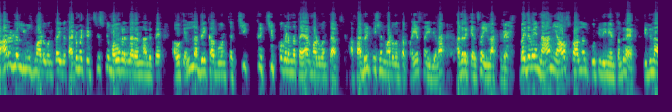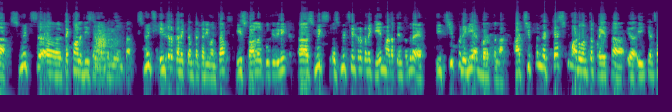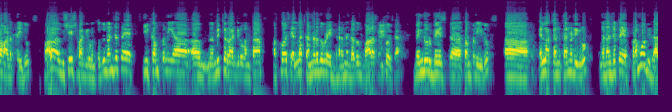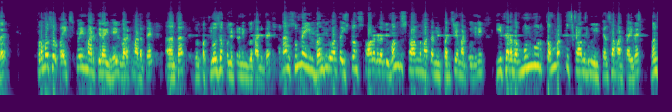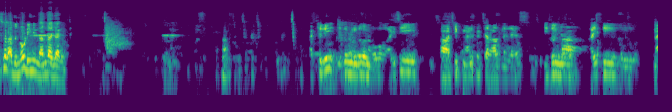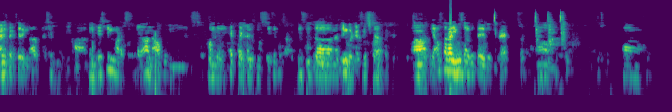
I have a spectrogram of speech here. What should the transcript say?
ಕಾರುಗಳಲ್ಲಿ ಯೂಸ್ ಮಾಡುವಂತ ಇವತ್ತು ಆಟೋಮೇಟೆಡ್ ಸಿಸ್ಟಮ್ ಅವುಗಳೆಲ್ಲ ರನ್ ಆಗುತ್ತೆ. ಅವಕ್ಕೆಲ್ಲ ಬೇಕಾಗುವಂತ ಚಿಕ್ಕ ಚಿಪ್ ಗಳನ್ನ ತಯಾರು ಮಾಡುವಂತ ಫ್ಯಾಬ್ರಿಕೇಶನ್ ಮಾಡುವಂತ ಪ್ರಯತ್ನ ಇದೆಯಲ್ಲ, ಅದರ ಕೆಲಸ ಇಲ್ಲಾಗ್ತಿದೆ. ವೇ ನಾನ್ ಯಾವ ಸ್ಟಾಲ್ನಲ್ಲಿ ಕೂತಿದ್ದೀನಿ ಅಂತಂದ್ರೆ, ಇದನ್ನ ಸ್ಮಿತ್ಸ್ ಟೆಕ್ನಾಲಜೀಸ್ ಅಂತ ಕರೆಯುವಂತ ಸ್ಮಿತ್ಸ್ ಇಂಟರ್ ಕನೆಕ್ಟ್ ಅಂತ ಕರೆಯುವಂತ ಈ ಸ್ಟಾಲ್ನಲ್ಲಿ ಕೂತಿದ್ದೀನಿ. ಸ್ಮಿತ್ಸ್ ಸ್ಮಿತ್ಸ್ ಇಂಟರ್ ಕನೆಕ್ಟ್ ಏನ್ ಮಾಡುತ್ತೆ ಅಂತಂದ್ರೆ ಈ ಚಿಪ್ ರೆಡಿ ಆಗಿ ಬರುತ್ತಲ್ಲ, ಆ ಚಿಪ್ನ ಟೆಸ್ಟ್ ಮಾಡುವಂತ ಪ್ರಯತ್ನ ಈ ಕೆಲಸ ಮಾಡುತ್ತೆ ಇದು? ಬಹಳ ವಿಶೇಷವಾಗಿರುವಂತದ್ದು ನನ್ನ ಜೊತೆ ಈ ಕಂಪನಿಯ ಮಿತ್ರರಾಗಿರುವಂತ ಅಫ್ಕೋರ್ಸ್ ಎಲ್ಲ ಕನ್ನಡದವರೇ ಇದ್ದಾರೆ. ನನಗೆ ಅದೊಂದು ಬಹಳ ಸಂತೋಷ. ಬೆಂಗಳೂರು ಬೇಸ್ಡ್ ಕಂಪನಿ ಇದು. ಎಲ್ಲ ಕನ್- ಕನ್ನಡಿಗರು, ನನ್ನ ಜೊತೆ ಪ್ರಮೋದ್ ಇದ್ದಾರೆ. ಪ್ರಮೋದ್ ಸ್ವಲ್ಪ ಎಕ್ಸ್ಪ್ಲೈನ್ ಮಾಡ್ತೀರಾ? ಇದು ಹೇಗೆ ವರ್ಕ್ ಮಾಡುತ್ತೆ ಅಂತ ಸ್ವಲ್ಪ ಕ್ಲೋಸ್ ಅಪ್ ಅಲ್ಲಿ ನಿಮ್ಗೆ ಗೊತ್ತಾಗುತ್ತೆ. ನಾನು ಸುಮ್ಮನೆ ಇಲ್ಲಿ ಬಂದಿರುವಂತ ಇಷ್ಟೊಂದು ಸ್ಟಾಲ್ಗಳಲ್ಲಿ ಒಂದು ಸ್ಟಾಲ್ ಮಾತ್ರ ನಿಮ್ಗೆ ಪರಿಚಯ ಮಾಡ್ತಿದ್ದೀನಿ. ಈ ತರದ ಮುನ್ನೂರ ತೊಂಬತ್ತು ಸ್ಟಾಲ್ಗಳು ಇಲ್ಲಿ ಕೆಲಸ ಮಾಡ್ತಾ ಇವೆ. ಒಂದ್ಸಲ ಅದು ನೋಡಿ ನಿಮ್ಗೆ ಅಂದಾಜಾಗುತ್ತೆ ಆಕ್ಚುಲಿ ಇದು ಒಂದು ನಾವು ಐ ಸಿ ಚಿಪ್ ಮ್ಯಾನುಫ್ಯಾಕ್ಚರ್ ಆದ್ಮೇಲೆ ಇದನ್ನ ಐ ಸಿ ಮ್ಯಾನುಫ್ಯಾಕ್ಚರಿಂಗ್ ಆದ್ಮೇಲೆ ಟೆಸ್ಟಿಂಗ್ ಮಾಡೋಸ್ಕರ ನಾವು ಈ ಒಂದು ಎಕ್ವಿಪ್ಮೆಂಟ್ ಮಾಡ್ತೀವಿ this is nothing but a sister ಯಾವ ತರ ಯೂಸ್ ಆಗುತ್ತೆ ಇದು ಅಂದ್ರೆ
